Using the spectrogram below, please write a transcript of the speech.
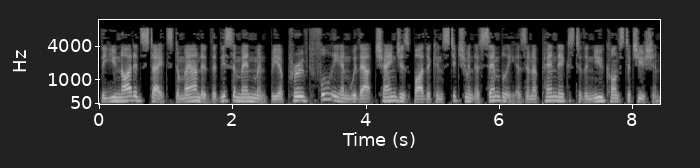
the United States demanded that this amendment be approved fully and without changes by the Constituent Assembly as an appendix to the new constitution.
